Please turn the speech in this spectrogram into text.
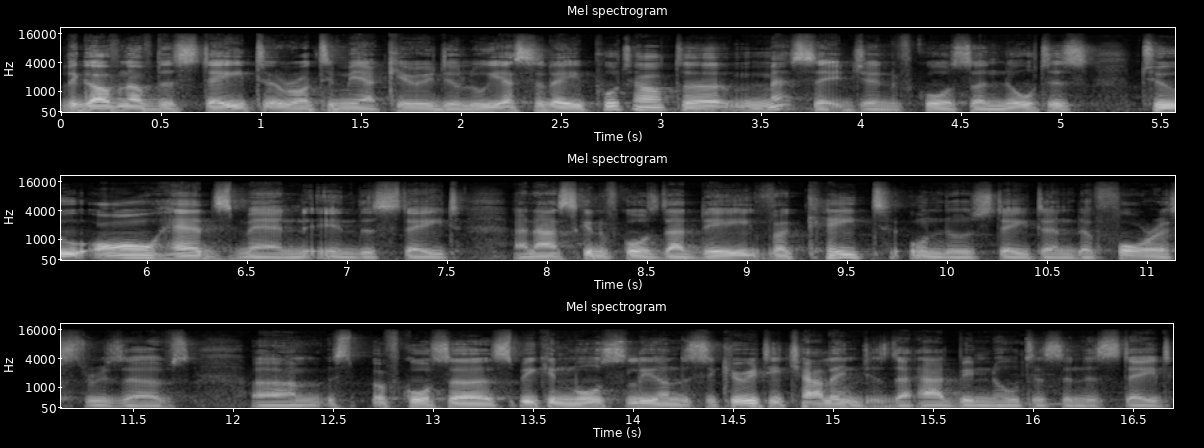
The governor of the state, Rotimi Akeredolu, yesterday put out a message and, of course, a notice to all headsmen in the state and asking, of course, that they vacate Ondo State and the forest reserves. Um, of course, uh, speaking mostly on the security challenges that had been noticed in the state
